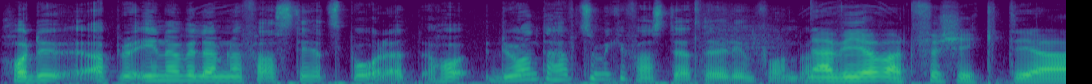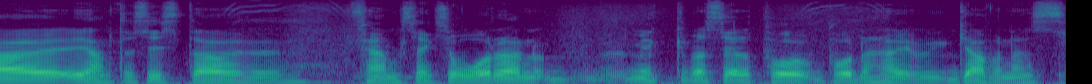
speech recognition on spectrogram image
Har du, innan vi lämnar fastighetsspåret, har, du har inte haft så mycket fastigheter i din fond? Nej, vi har varit försiktiga egentligen de sista fem, sex åren. Mycket baserat på, på den här governance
